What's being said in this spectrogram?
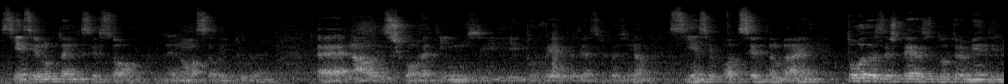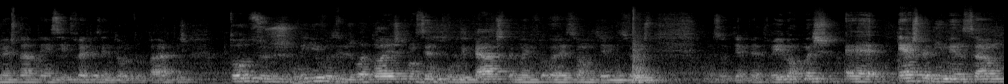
ciência não tem que ser só a nossa leitura, uh, análises com ratinhos e torretas, essas coisas, não. Ciência pode ser também, todas as teses de doutoramento e de mestrado têm sido feitas em torno do Partis, todos os livros e os relatórios que vão sendo publicados, também falarei só um mas o tempo é terrível, mas é, esta dimensão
